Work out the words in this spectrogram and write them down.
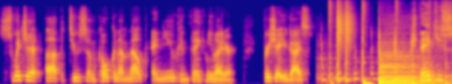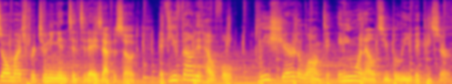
switch it up to some coconut milk and you can thank me later. Appreciate you guys. Thank you so much for tuning into today's episode. If you found it helpful, please share it along to anyone else you believe it can serve.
